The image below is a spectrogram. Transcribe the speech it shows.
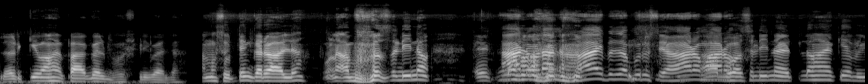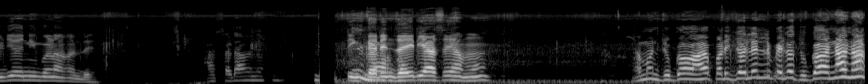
લડકી વાહે પાગલ ભોસડી વાલા આમ શૂટિંગ કરવા આવ્યા પણ આ ભોસડીનો એટલો આ દોડા ને હાય બધા પુરુષ છે હારો આ મારો ભોસડીનો એટલો હે કે વિડીયો નહીં બનાવવા દે હા સડાવ નથી શૂટિંગ કરીને જઈ રહ્યા છે હમ અમન જુગાવ હા પડી ગયો લે લે પેલો જુગાવ ના ના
